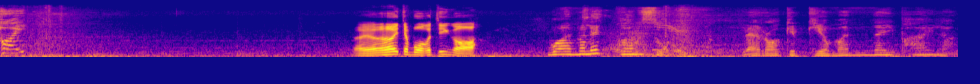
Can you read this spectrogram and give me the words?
ถอย เฮ้ยเฮ้ยจะบวกกันจริงเหรอ หวานเมล็ดความสุข และรอเก็บเกี่ยวมันในภายหลัง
